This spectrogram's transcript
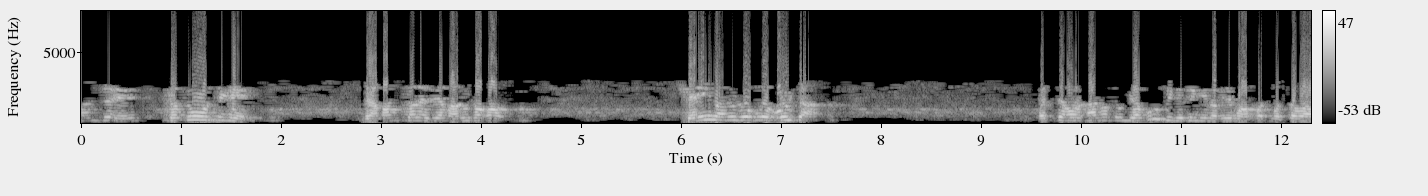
মানুষে চতুর্দিকে গ্রামাঞ্চলে যে মানুষ হন সেই মানুষগুলো ওইটা হচ্ছে আমার গেছে কি নবী মোহাম্মদ মোস্তফা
